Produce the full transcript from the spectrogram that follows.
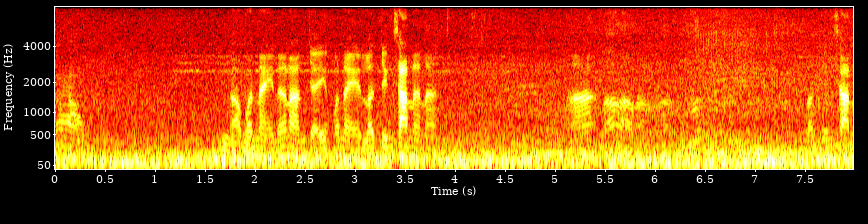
Nó không ở bên này nữa nè anh chị bên này lên chân xanh rồi nè. Đó, đó là, là, là lên chân xanh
